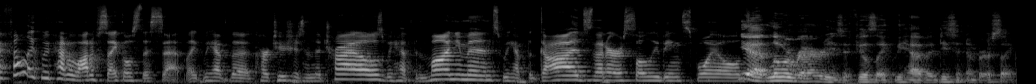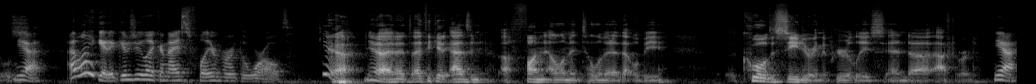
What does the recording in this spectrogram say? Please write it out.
I felt like we've had a lot of cycles this set. Like we have the cartouches and the trials, we have the monuments, we have the gods that are slowly being spoiled. Yeah, lower rarities, it feels like we have a decent number of cycles. Yeah, I like it. It gives you like a nice flavor of the world. Yeah, yeah, and it, I think it adds an, a fun element to limited that will be cool to see during the pre-release and uh, afterward. Yeah,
